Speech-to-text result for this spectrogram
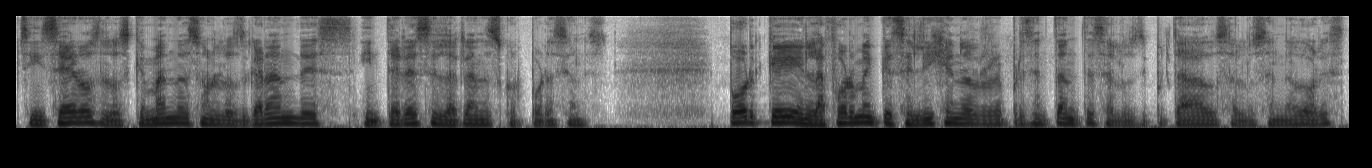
sinceros, los que mandan son los grandes intereses, las grandes corporaciones porque en la forma en que se eligen a los representantes, a los diputados, a los senadores,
